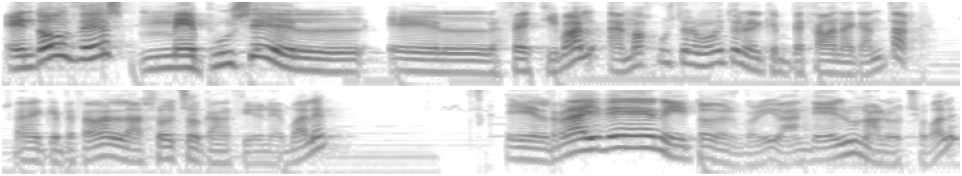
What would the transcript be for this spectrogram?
Entonces me puse el, el festival, además justo en el momento en el que empezaban a cantar, o sea, en el que empezaban las ocho canciones, ¿vale? El Raiden y todo eso, iban del 1 al 8, ¿vale?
